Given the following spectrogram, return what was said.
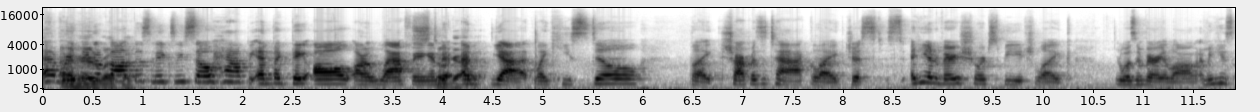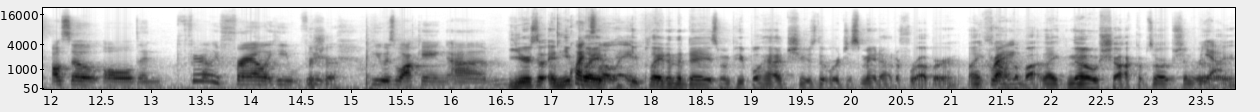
Everything about, about this makes me so happy. And like they all are laughing and Still got and yeah, like he's still like sharp as a tack, like just and he had a very short speech, like it wasn't very long. I mean he's also old and fairly frail. Like he For he, sure. he was walking um Years of, and he played. slowly. He played in the days when people had shoes that were just made out of rubber, like Right. on the bottom, like no shock absorption really.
